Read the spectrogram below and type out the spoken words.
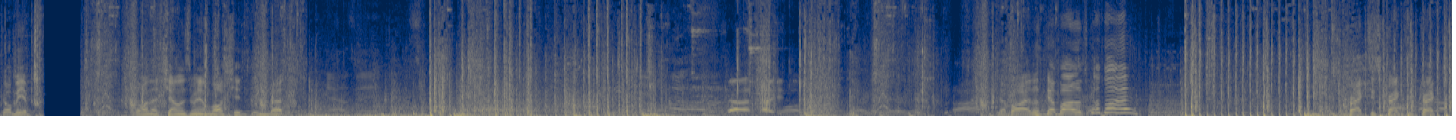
Got me a... The one that challenged me on lost shit, dingbat. Go by, let's go by, let's go by! Practice, practice, practice.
